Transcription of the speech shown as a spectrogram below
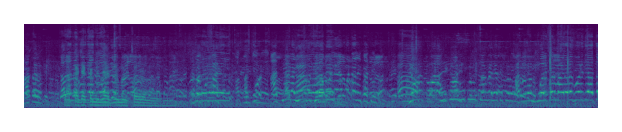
लाखाला द्यायचे लाखाच्या कमी द्यायचं मग चौऱ्याण्णव कोण देऊ लागला का चोरून आणले आज गोरे हात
